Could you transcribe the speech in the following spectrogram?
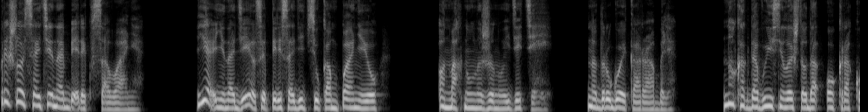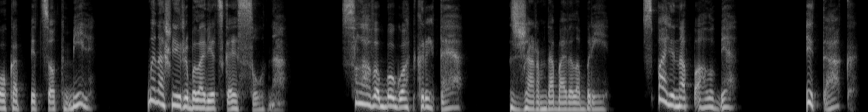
Пришлось сойти на берег в саванне. Я и не надеялся пересадить всю компанию. Он махнул на жену и детей. На другой корабль. Но когда выяснилось, что до Окра-Кока 500 миль, мы нашли рыболовецкое судно. Слава богу, открытое, с жаром добавила Бри. спали на палубе. Итак,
